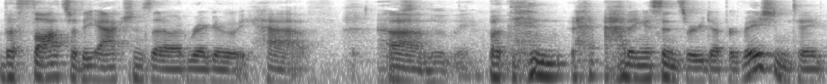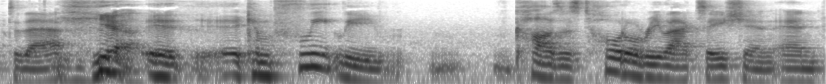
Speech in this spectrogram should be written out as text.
the thoughts or the actions that I would regularly have. Um, Absolutely. but then adding a sensory deprivation take to that, Yeah. it it completely causes total relaxation and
